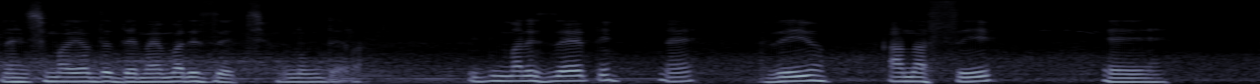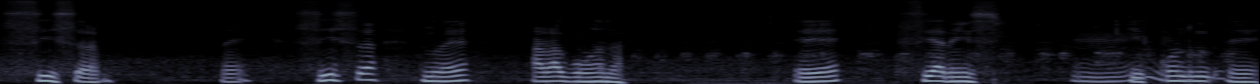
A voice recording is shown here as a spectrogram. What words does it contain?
Né? A gente chama ela Dedé, mas é Marisete, o nome dela. E de Marisete, né, veio a nascer é, Cícera, né? Cícera não é alagoana, é cearense. Hum. Que quando, é,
